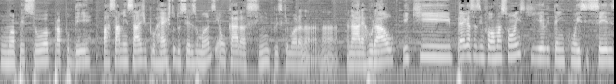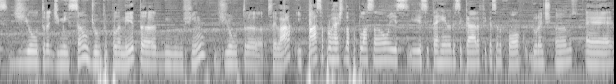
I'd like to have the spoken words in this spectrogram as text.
uma pessoa para poder passar a mensagem para o resto dos seres humanos. E é um cara simples que mora na, na, na, área rural e que pega essas informações que ele tem com esses seres de outra dimensão, de outro planeta, enfim, de outra, sei lá, e passa para o resto da população. E esse, e esse, terreno desse cara fica sendo foco durante anos. É,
